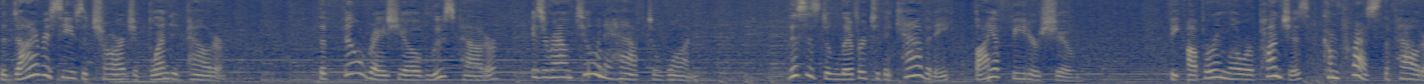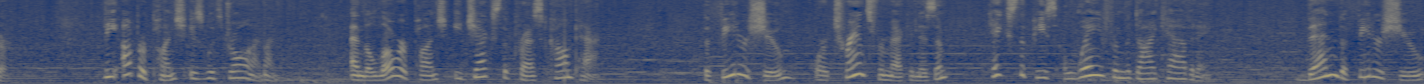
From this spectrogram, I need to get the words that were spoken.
The die receives a charge of blended powder. The fill ratio of loose powder is around 2.5 to 1. This is delivered to the cavity by a feeder shoe. The upper and lower punches compress the powder. The upper punch is withdrawn, and the lower punch ejects the pressed compact. The feeder shoe, or transfer mechanism, takes the piece away from the die cavity. Then the feeder shoe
